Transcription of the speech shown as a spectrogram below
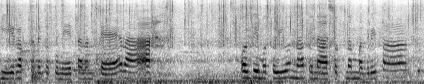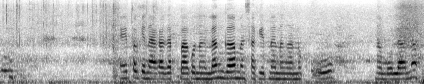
hirap talaga kumita ng pera. Ultimo to yun na, pinasok ng mag-repack. Ito, kinakagat pa ako ng langga. Masakit na ng ano ko. Namula na.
